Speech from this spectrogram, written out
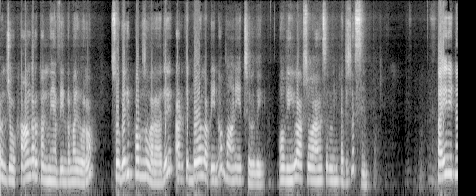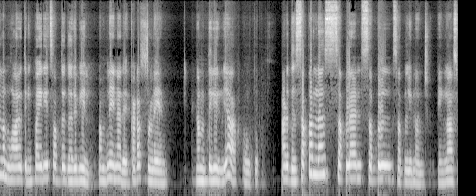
கொஞ்சம் பாங்கர தன்மை அப்படின்ற மாதிரி வரும். ஸோ விருப்பம்னு வராது. அடுத்து டோல் அப்படின்னா வாணிய செல்வை Oh, ஓகேங்களா ஸோ ஆன்சர் வந்து பார்த்தீங்கன்னா சி பைரேட்னா நமக்கு நல்லா தெரியும். பைரேட்ஸ் ஆஃப் த கரிபியன் அப்படின்னா என்னது கடற்கொள்ளையன் நமக்கு தெரியும் இல்லையா ஓகே அடுத்து சப்பர்லஸ் சப்ளான் சப்பிள் சப்ளிமெண்ட் ஓகேங்களா? ஸோ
